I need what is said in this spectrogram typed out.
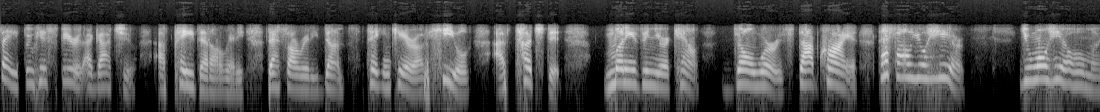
say through His Spirit, I got you. I've paid that already. That's already done, taken care of, healed. I've touched it. Money is in your account. Don't worry. Stop crying. That's all you'll hear. You won't hear, oh, my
